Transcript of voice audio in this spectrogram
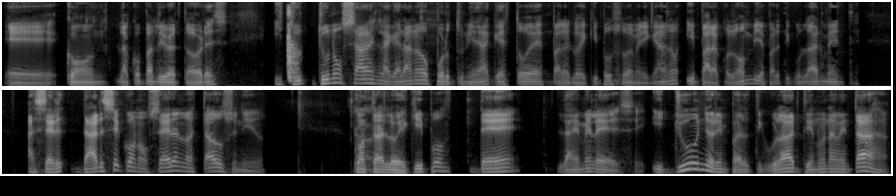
eh, con la Copa Libertadores. Y tú, tú no sabes la gran oportunidad que esto es para los equipos sudamericanos y para Colombia particularmente. Hacer, darse conocer en los Estados Unidos contra los equipos de la MLS. Y Junior en particular tiene una ventaja.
